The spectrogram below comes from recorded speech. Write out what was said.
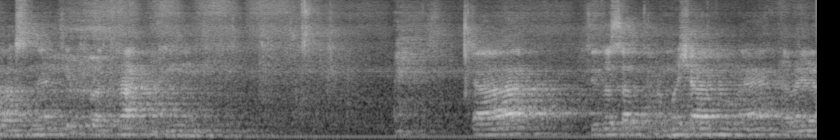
बसण्याची प्रथा नाही त्या तिथं सर धर्मशाळा म्हणून आहे दलाई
